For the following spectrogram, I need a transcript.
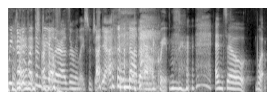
we couldn't put them Charles. together as a relationship. Yeah, not at all. And the Queen. and so what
